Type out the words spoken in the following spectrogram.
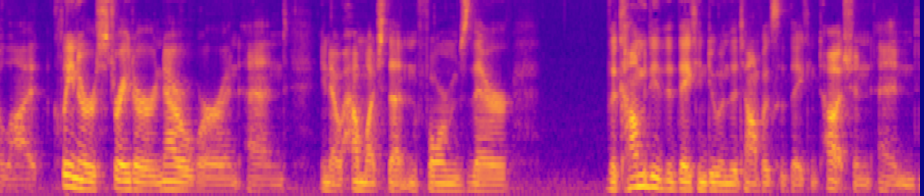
a lot cleaner, straighter, narrower, and and you know how much that informs their the comedy that they can do and the topics that they can touch. And and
